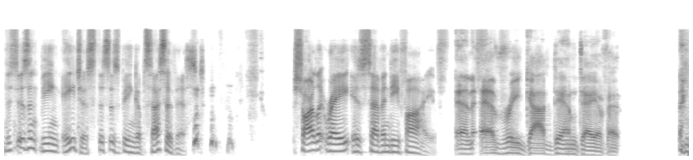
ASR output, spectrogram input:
this isn't being ageist. This is being obsessivist. Charlotte Ray is 75. And every goddamn day of it.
